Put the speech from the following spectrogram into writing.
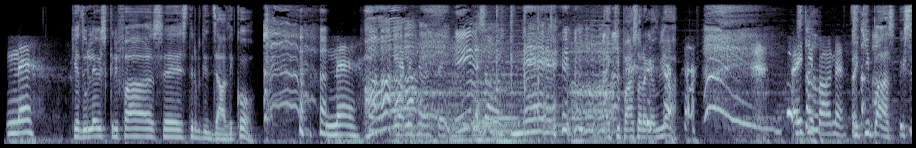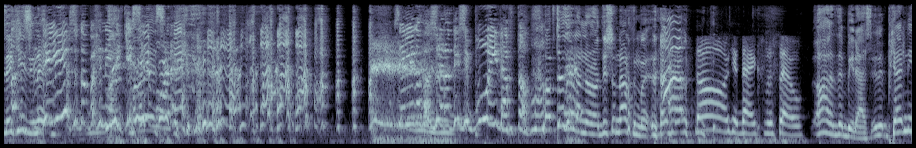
ναι, Και δουλεύεις κρυφά σε στριπτιτζάδικο; ναι. Η αλήθεια είναι αυτή. Είδες όμως. Ναι. Εκεί πας τώρα για δουλειά; Εκεί πάω, ναι. Εκεί πας. Συνεχίζει, ναι. Τελείωσε το παιχνίδι και εσύ, Μ' αρέσει. μωρέ. Σε λίγο θα σου ρωτήσει πού είναι αυτό; Αυτό ήθελα να ρωτήσω να έρθουμε. Αυτό, όχι, εντάξει, προς Θεού. Α, δεν πειράζει. Ποια είναι,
